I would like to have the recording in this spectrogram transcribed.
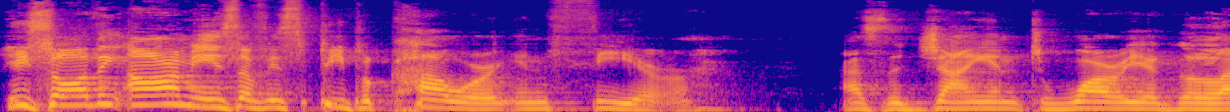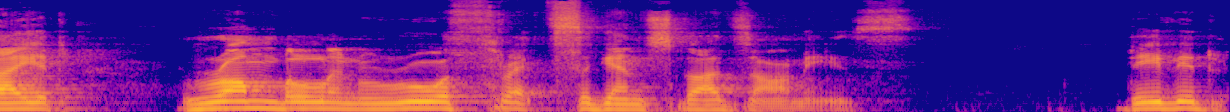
He saw the armies of his people cower in fear as the giant warrior Goliath rumble and roar threats against God's armies. David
